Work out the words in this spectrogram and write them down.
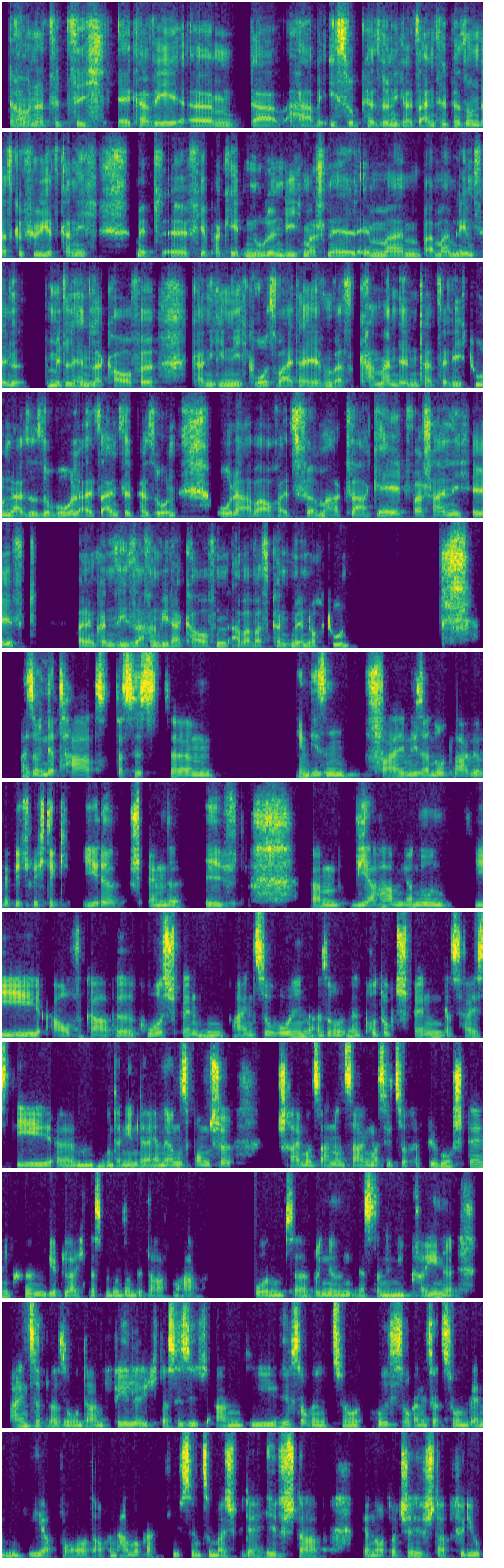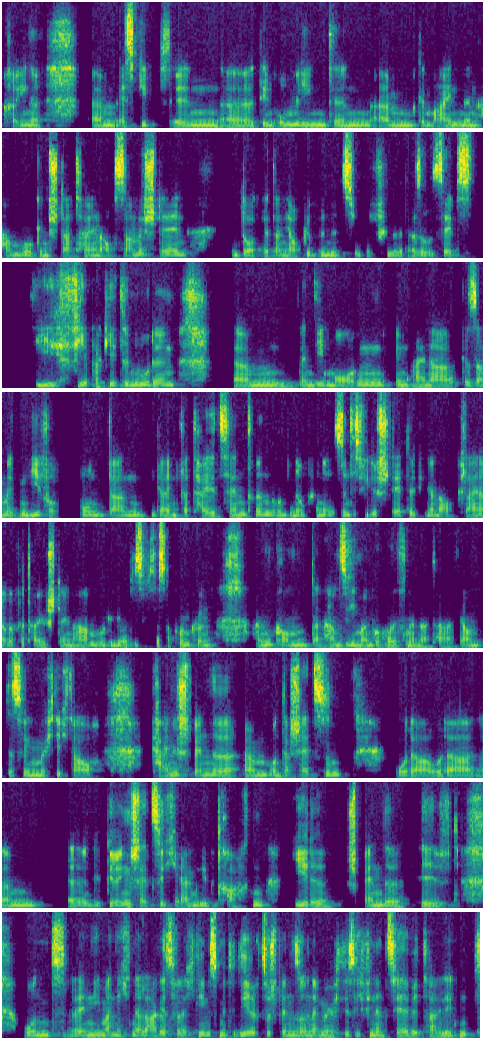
370 Lkw. Ähm, da habe ich so persönlich als Einzelperson das Gefühl, jetzt kann ich mit äh, vier Paketen Nudeln, die ich mal schnell in meinem, bei meinem Lebensmittelhändler kaufe, kann ich Ihnen nicht groß weiterhelfen. Was kann man denn tatsächlich tun? Also sowohl als Einzelperson oder aber auch als Firma. Klar, Geld wahrscheinlich hilft, weil dann können Sie Sachen wieder kaufen. Aber was könnten wir noch tun? Also in der Tat, das ist ähm, in diesem Fall, in dieser Notlage wirklich richtig, jede Spende hilft. Ähm, wir haben ja nun die Aufgabe, Großspenden einzuholen, also äh, Produktspenden. Das heißt, die ähm, Unternehmen der Ernährungsbranche schreiben uns an und sagen, was sie zur Verfügung stellen können. Wir gleichen das mit unseren Bedarfen ab und äh, bringen es dann in die Ukraine. Einzelpersonen, da empfehle ich, dass sie sich an die Hilfsorganisation, Hilfsorganisationen wenden, die ja vor Ort auch in Hamburg aktiv sind, zum Beispiel der Hilfsstab, der Norddeutsche Hilfsstab für die Ukraine. Ähm, es gibt in äh, den umliegenden ähm, Gemeinden in Hamburg, in Stadtteilen auch Sammelstellen und dort wird dann ja auch gebündelt zugeführt. Also selbst die vier Pakete Nudeln ähm, wenn die morgen in einer gesammelten Lieferung dann wieder in Verteilzentren und in der Ukraine sind es viele Städte, die dann auch kleinere Verteilstellen haben, wo die Leute sich das abholen können, ankommen, dann haben sie jemandem geholfen in der Tat. Ja, und deswegen möchte ich da auch keine Spende ähm, unterschätzen oder oder ähm, äh, geringschätzig irgendwie betrachten. Jede Spende hilft. Und wenn jemand nicht in der Lage ist, vielleicht Lebensmittel direkt zu spenden, sondern er möchte sich finanziell beteiligen,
